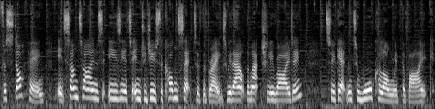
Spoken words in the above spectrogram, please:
For stopping, it's sometimes easier to introduce the concept of the brakes without them actually riding, to get them to walk along with the bike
